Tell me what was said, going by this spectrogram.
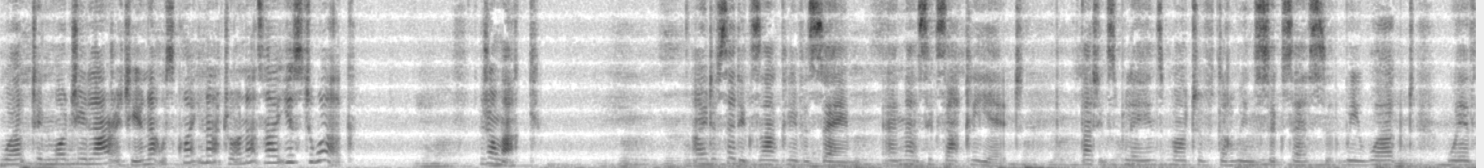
worked in modularity, and that was quite natural, and that's how it used to work. Jean Marc. I'd have said exactly the same, and that's exactly it. That explains part of Darwin's success. We worked with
